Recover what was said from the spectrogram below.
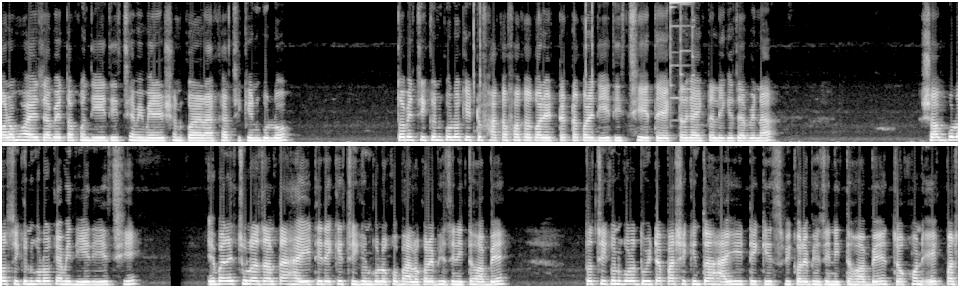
গরম হয়ে যাবে, তখন দিয়ে দিচ্ছি আমি ম্যারিনেশন করে রাখা চিকেনগুলো তবে চিকেনগুলোকে একটু ফাঁকা ফাঁকা করে, একটা একটা করে দিয়ে দিচ্ছি, এতে একটার গায়ে একটা লেগে যাবে না। সবগুলো চিকেনগুলোকে আমি দিয়ে দিয়েছি। এবারে চুলা জালটা হাইটে রেখে চিকেনগুলো খুব ভালো করে ভেজে নিতে হবে। তো চিকেনগুলো দুইটা পাশে কিন্তু হাই হিটে ক্রিসপি করে ভেজে নিতে হবে। যখন এক পাশ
